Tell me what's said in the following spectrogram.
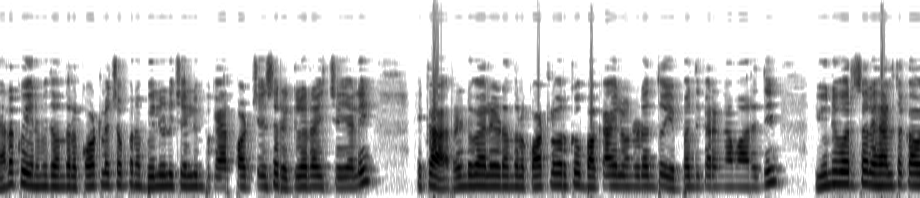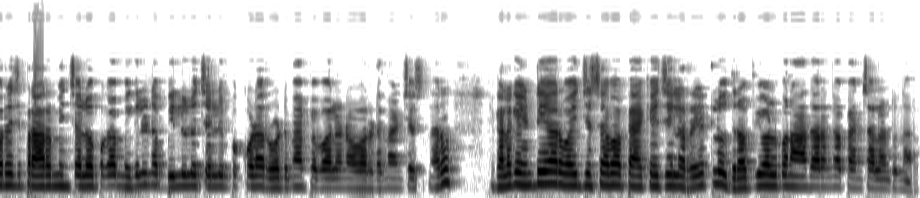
నెలకు ఎనిమిది వందల కోట్ల చొప్పున బిల్లులు చెల్లింపుకు ఏర్పాటు చేసి రెగ్యులరైజ్ చేయాలి. ఇక రెండు వేల ఏడు వందల కోట్ల వరకు బకాయిలు ఉండడంతో ఇబ్బందికరంగా మారింది. యూనివర్సల్ హెల్త్ కవరేజ్ ప్రారంభించే లోపుగా మిగిలిన బిల్లుల చెల్లింపు కూడా రోడ్ మ్యాప్ ఇవ్వాలని వారు డిమాండ్ చేస్తున్నారు. ఇక అలాగే ఎన్టీఆర్ వైద్య సేవ ప్యాకేజీల రేట్లు ద్రవ్యోల్బణ ఆధారంగా పెంచాలంటున్నారు.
